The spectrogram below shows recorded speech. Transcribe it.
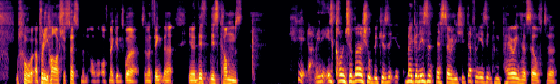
a pretty harsh assessment of, of Meghan's words, and I think that you know this this comes. I mean, it is controversial because it, Meghan isn't necessarily. She definitely isn't comparing herself to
